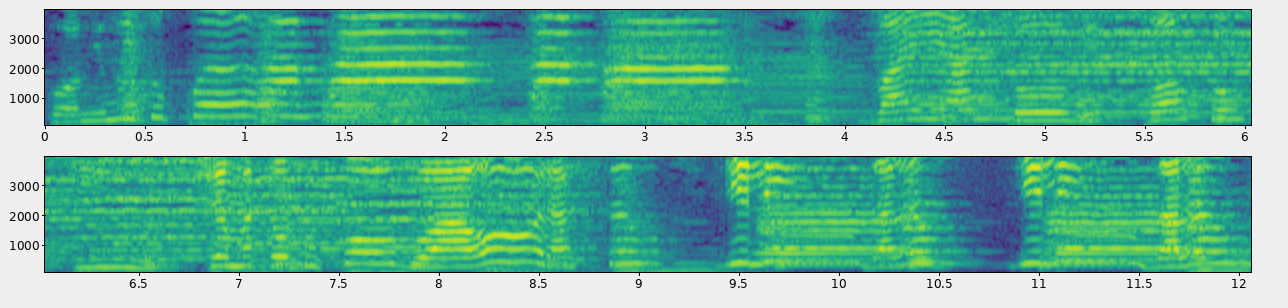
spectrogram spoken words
come muito pão. Vai à torre, toca o sino, chama todo o povo à oração. De lindalão, de lindalão.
